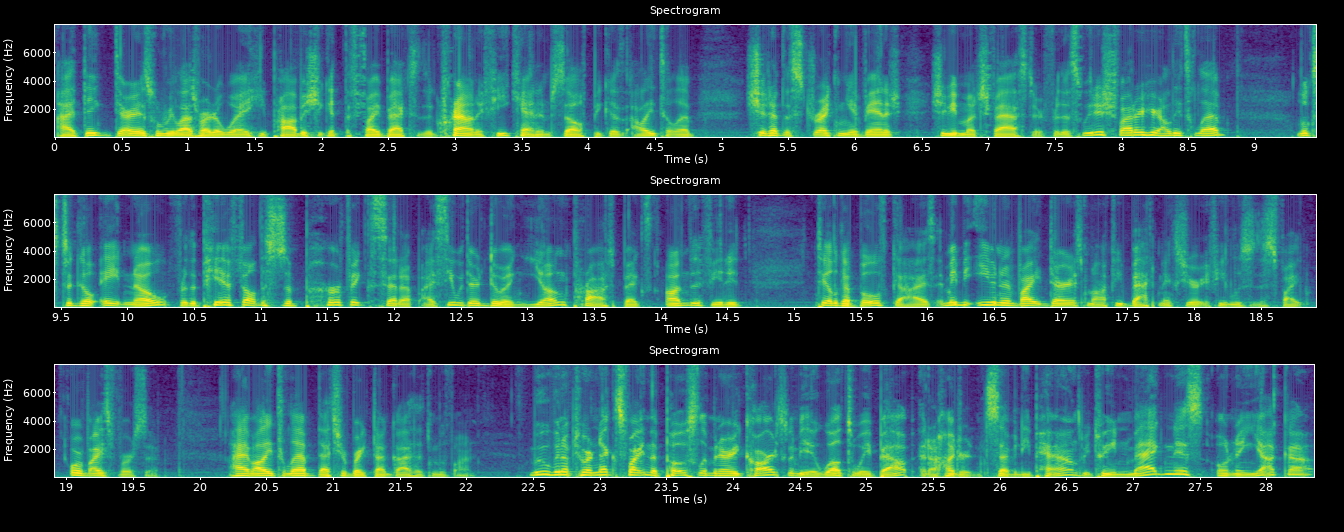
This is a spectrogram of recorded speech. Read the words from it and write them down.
I think Darius will realize right away he probably should get the fight back to the ground if he can himself because Ali Taleb should have the striking advantage, should be much faster. For the Swedish fighter here, Ali Taleb looks to go 8 0. For the PFL, this is a perfect setup. I see what they're doing. Young prospects, undefeated. Take a look at both guys and maybe even invite Darius Mafi back next year if he loses this fight, or vice versa. I have Ali Taleb. That's your breakdown, guys. Let's move on. Moving up to our next fight in the post preliminary card, it's going to be a welterweight bout at 170 pounds between Magnus Onyeka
